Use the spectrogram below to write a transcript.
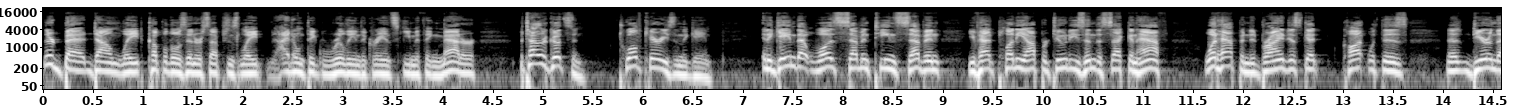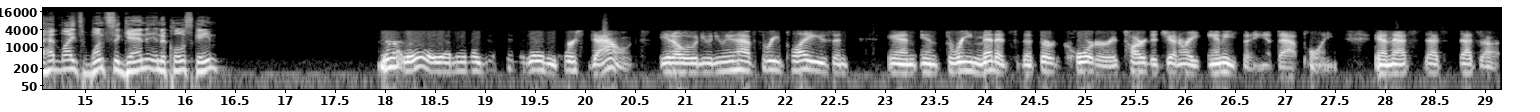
They're down late. Couple of those interceptions late. I don't think really in the grand scheme of thing matter. But Tyler Goodson, 12 carries in the game. In a game that was 17 7, you've had plenty of opportunities in the second half. What happened? Did Brian just get caught with his uh, deer in the headlights once again in a close game? Not really. I mean, they just didn't get any first downs. You know, when you, when you have three plays and and in three minutes in the third quarter, it's hard to generate anything at that point. And that's that's that's a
